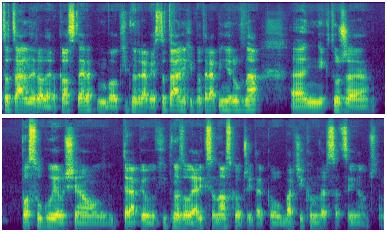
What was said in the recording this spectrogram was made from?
totalny roller coaster, bo hipnoterapia jest totalnie hipnoterapii nierówna. E, niektórzy posługują się terapią hipnozą eriksonowską, czyli taką bardziej konwersacyjną, czy tam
